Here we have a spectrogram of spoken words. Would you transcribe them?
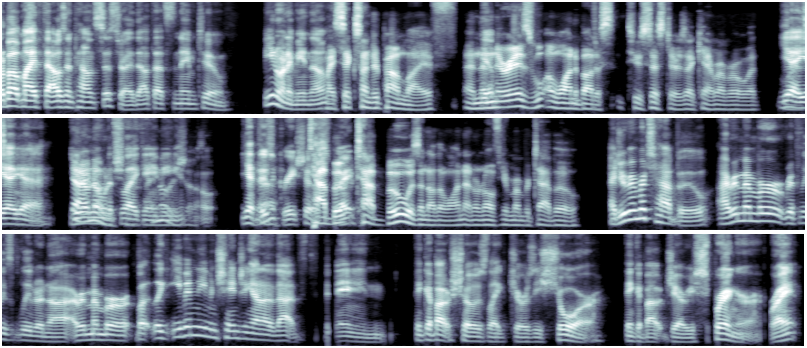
What about my thousand pound sister? I doubt that's the name too. You know what I mean, though. My 600 pound life. And then Yep. there is one about a two sisters. I can't remember what. Yeah, yeah, called. yeah. You Yeah, I don't know know what it's shows. like, I know the Amy. Oh, yeah, those are Yeah. great shows, Taboo. right? Taboo was another one. I don't know if you remember Taboo. I do remember Taboo. I remember Ripley's Believe It or Not. I remember, but like even even changing out of that vein, think about shows like Jersey Shore. Think about Jerry Springer, right?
